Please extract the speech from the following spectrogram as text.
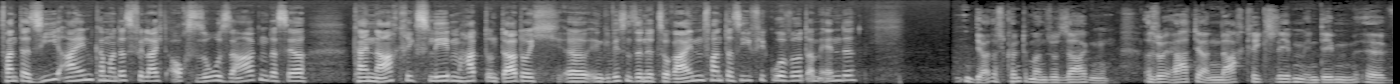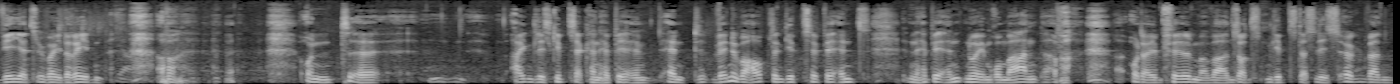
Fantasie ein. Kann man das vielleicht auch so sagen, dass er kein Nachkriegsleben hat und dadurch äh, in gewissem Sinne zur reinen Fantasiefigur wird am Ende? Ja, das könnte man so sagen. Also er hat ja ein Nachkriegsleben, in dem äh, wir jetzt über ihn reden. Ja. Aber und äh, eigentlich gibt es ja kein Happy End. Wenn überhaupt, dann gibt es Happy End, ein Happy End nur im Roman aber, oder im Film, aber ansonsten gibt es das nicht. Irgendwann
